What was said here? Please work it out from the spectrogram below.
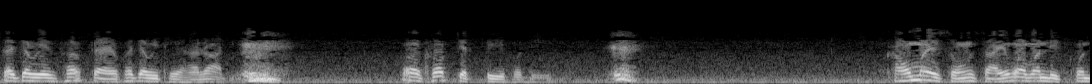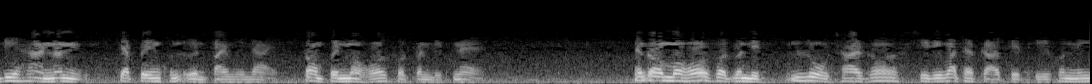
แต่จะเวนพระแก่พระเจ้าวิเทหราช ก็ครบเจ็ดปีพอดี เขาไม่สงสัยว่าบัณฑิตคนที่ห้านั้นจะเป็นคนอื่นไปไม่ได้ ต้องเป็นมโหสถบัณฑิตแน่ แล้วก็มโหสถบัณฑิตลูกชายเขาสิริวัฒกาเศรษฐีคนนี้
